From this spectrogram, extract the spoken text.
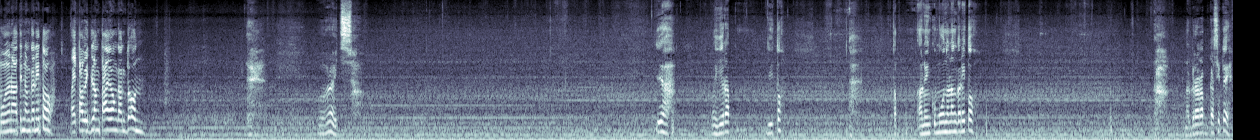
muna natin ng ganito. Ay tawid lang tayo hanggang doon. Alright Yeah, mahirap dito. Tap, anuin ko muna lang ganito. Ah, Nagrarab kasi to eh.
